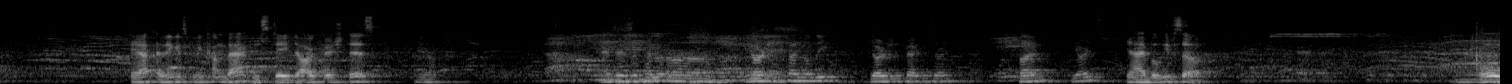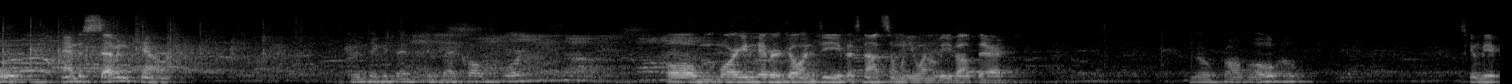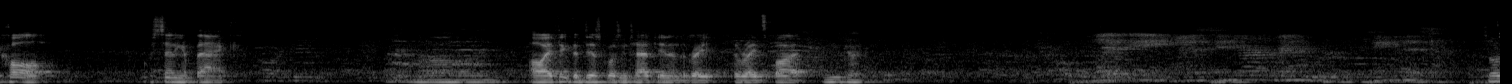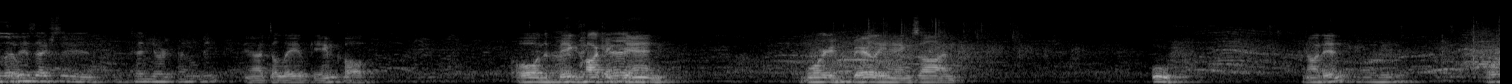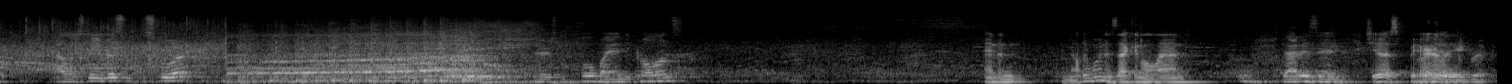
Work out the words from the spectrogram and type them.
Yeah, I think it's going to come back and stay Dogfish disc. Yeah. And there's a pen, uh, yardage penalty. Yardage infraction, sorry. Five yards. Yeah, I believe so. Oh, and a seven count. Couldn't take advantage of that call before. Oh, Morgan Hibbert going deep. That's not someone you want to leave out there. No problem. Oh. It's going to be a call. We're sending it back. Oh, I think the disc wasn't tapped in at the right the right spot. okay. So that is actually a 10 yard penalty. Yeah, delay of game call. Oh, and the big And huck again. again. Morgan barely hangs on. Oof. Not in? Oh, Alex Davis with the score. There's by Andy Collins. and an, another one? Is that going to land? That is in. Just Right the barely. brick.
